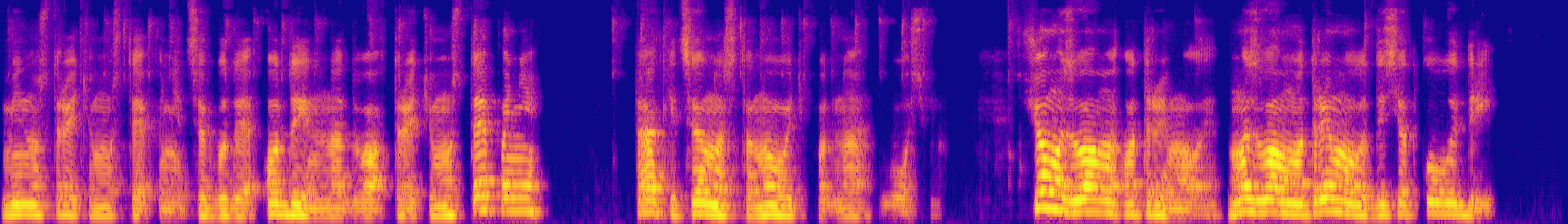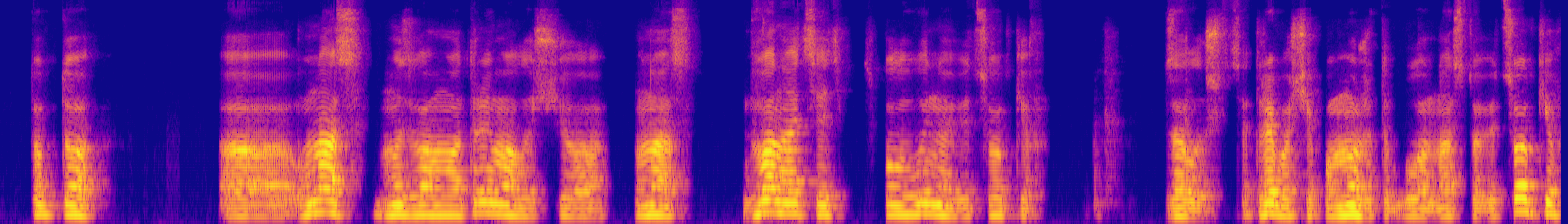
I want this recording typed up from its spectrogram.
в мінус третьому степені. Це буде 1 на 2 в третьому степені. Так, і це у нас становить 1 восьма. Що ми з вами отримали? Ми з вами отримали десятковий дріб. Тобто, е, у нас ми з вами отримали, що у нас 12,5% залишиться. Треба ще помножити було на 100%.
